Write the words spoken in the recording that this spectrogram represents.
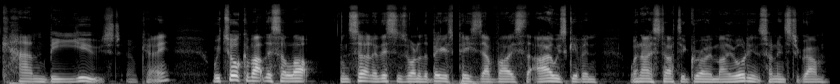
can be used. Okay, we talk about this a lot, and certainly this is one of the biggest pieces of advice that I was given when I started growing my audience on Instagram,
